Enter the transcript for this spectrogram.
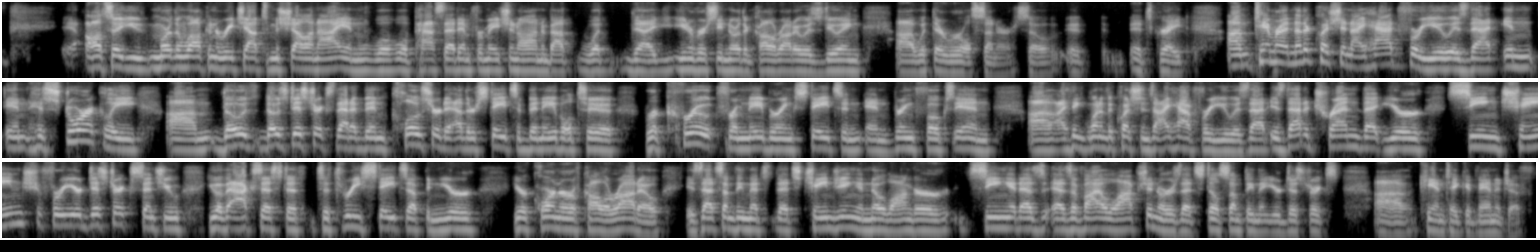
also you more than welcome to reach out to Michelle and I, and we'll we'll pass that information on about what the University of Northern Colorado is doing uh, with their rural center. So it it's great. Um, Tamara, another question I had for you is that in in historically um, those those districts that have been closer to other states have been able to recruit from neighboring states and and bring folks in. Uh, I think one of the questions I have for you is that is that a trend that you're seeing change for your district since you you have access to to three states up in your your corner of Colorado. Is that something that's that's changing and no longer seeing it as as a viable option, or is that still something that your districts uh, can take advantage of?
